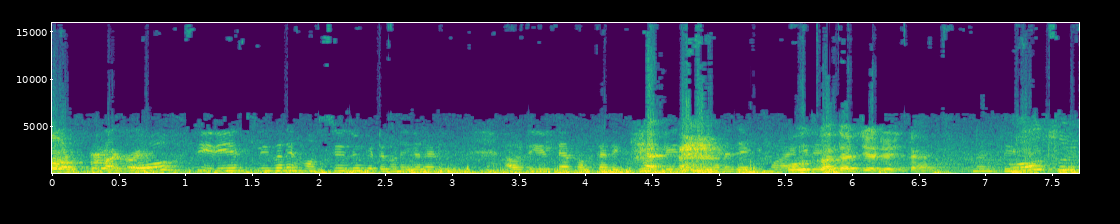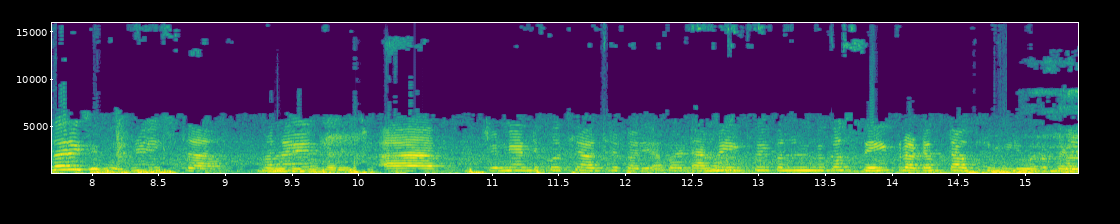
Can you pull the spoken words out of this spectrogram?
ঘটনা কই ও সিরিয়াসলি মানে হসি যে পেট বনে গলানি আর রিলটা পক্কা দেখি মানে দেখি মই বহুত কদর যে রিলটা বহুত সুন্দর হইছে রিলটা মানে জুনি আন্টি কোচে আছে করিয়া বাট আমি একটু করলাম বিকজ সেই প্রোডাক্টটা আছে মিলিব পারে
